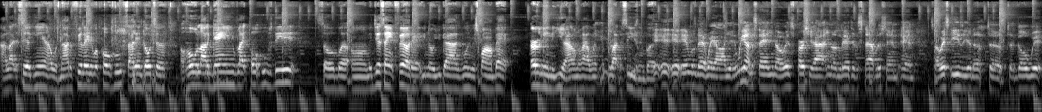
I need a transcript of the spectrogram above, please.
I like to say again, I was not affiliated with Polk Hoops. I didn't go to a whole lot of games like Polk Hoops did. So, but um, it just ain't fair that you know you guys wouldn't respond back early in the year. I don't know how it went throughout the season, but It, it, it, was that way all year, and we understand. You know, it's first year out. You know, the Ledger established, and and so it's easier to to, to go with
